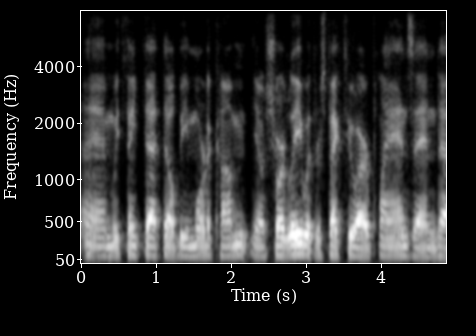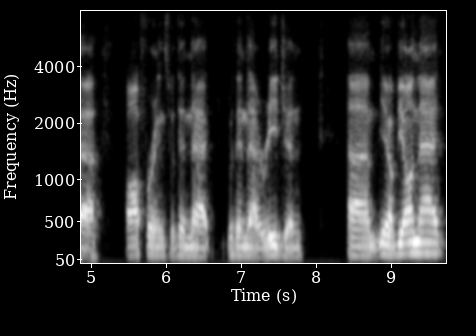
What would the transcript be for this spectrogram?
and we think that there'll be more to come, you know, shortly with respect to our plans and uh, offerings within that within that region. Um, you know, beyond that,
